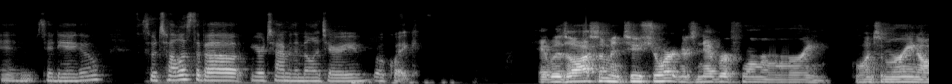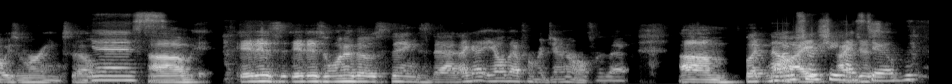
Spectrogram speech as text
in, in San Diego. So tell us about your time in the military real quick. It was awesome and too short, and there's never a former Marine. Once a Marine, always a Marine. So Yes. um, it- it is it is one of those things that I got yelled at from a general for that. Um, but no, Well, I'm sure I, she I has just, too.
